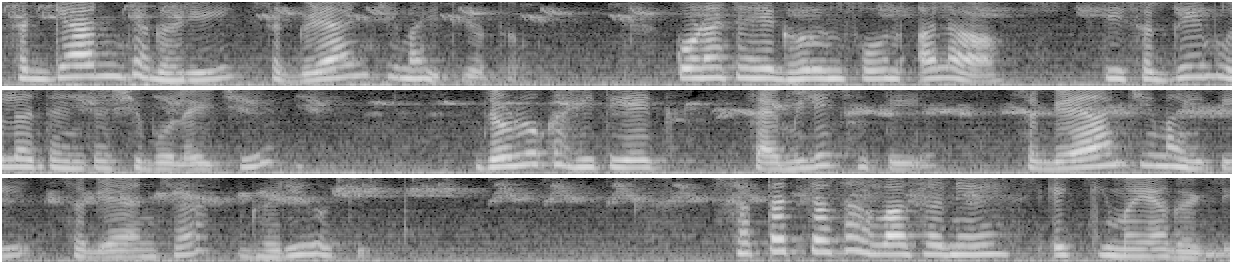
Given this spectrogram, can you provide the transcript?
सगळ्यांच्या घरी सगळ्यांची माहिती होतं. कोणाच्याही घरून फोन आला ती सगळी मुलं त्यांच्याशी बोलायची. जणू काही ती एक फॅमिलीच होती. सगळ्यांची माहिती सगळ्यांच्या घरी होती. सततच्या सहवासाने एक किमया घडली.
